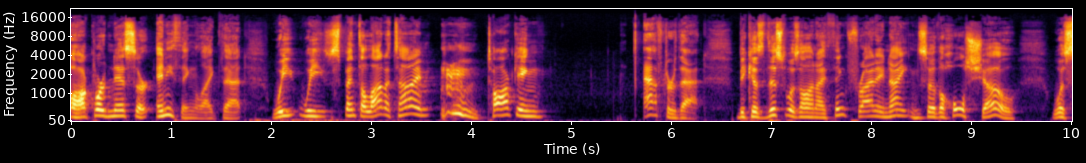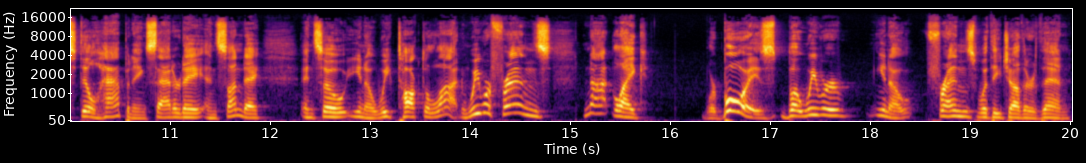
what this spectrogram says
awkwardness or anything like that. We we spent a lot of time talking after that because this was on I think Friday night and so the whole show was still happening Saturday and Sunday and so, you know, we talked a lot and we were friends, not like we're boys, but we were, you know, friends with each other then.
